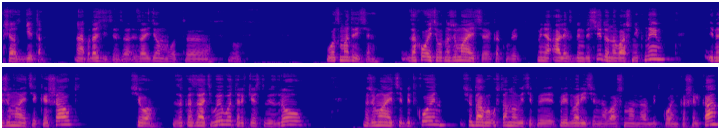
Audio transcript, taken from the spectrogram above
Сейчас где-то. А, подождите, зайдем вот. Э, вот смотрите. Заходите, вот нажимаете, как у меня Алекс Бендесидо, на ваш никнейм. И нажимаете cash out. Все. Заказать вывод, request withdrawal. Нажимаете биткоин. Сюда вы установите предварительно ваш номер биткоин кошелька.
